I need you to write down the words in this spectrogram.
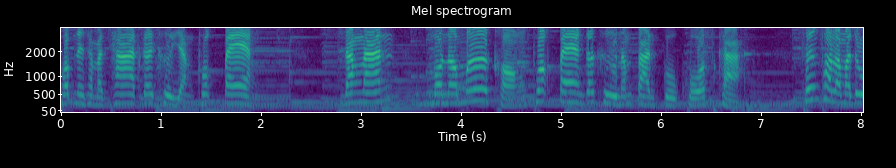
พบในธรรมชาติก็คืออย่างพวกแป้ง ดังนั้นโมโนเมอร์ของพวกแป้งก็คือน้ำตาลกลูโคสค่ะ ซึ่งพอเรามาดู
